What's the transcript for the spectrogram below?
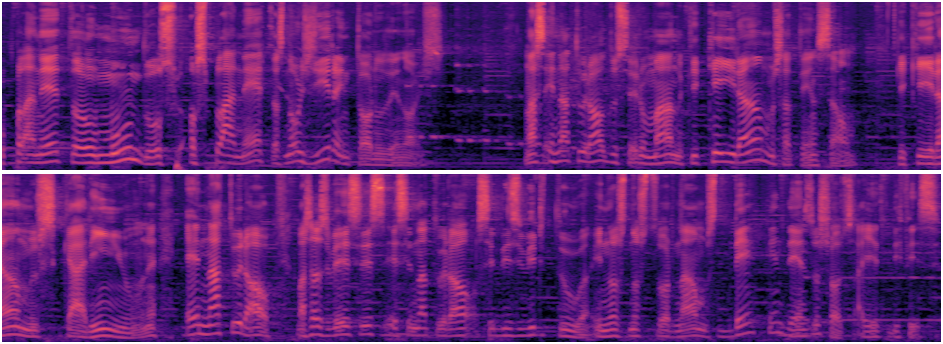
O planeta, o mundo, os, os planetas não giram em torno de nós. Mas é natural do ser humano que queiramos atenção, que queiramos carinho, né? É natural, mas às vezes esse natural se desvirtua e nós nos tornamos dependentes dos outros. Aí é difícil.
